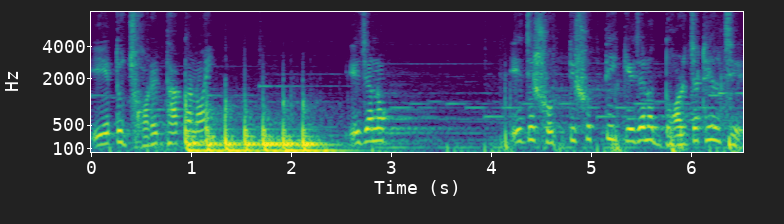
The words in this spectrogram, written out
এ তো ঝড়ের ধাক্কা নয়। এ যেন, এ যে সত্যি সত্যি কে যেন দরজা ঠেলছে।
